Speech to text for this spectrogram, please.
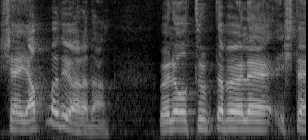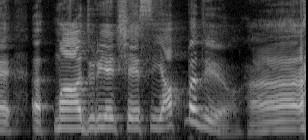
şey yapma diyor aradan. Böyle oturup da böyle işte e, mağduriyet şeysi yapma diyor. Ha,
